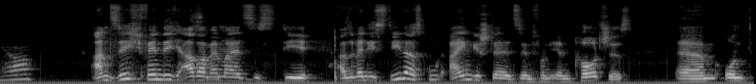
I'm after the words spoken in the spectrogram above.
ja. An sich finde ich aber, wenn man jetzt die, also wenn die Steelers gut eingestellt sind von ihren Coaches ähm, und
